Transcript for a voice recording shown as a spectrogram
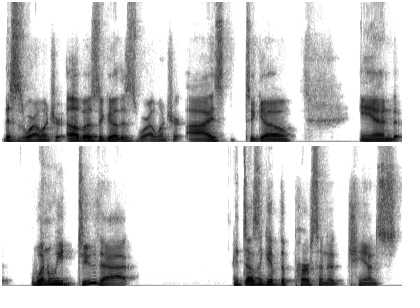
This is where I want your elbows to go. This is where I want your eyes to go. And when we do that, it doesn't give the person a chance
